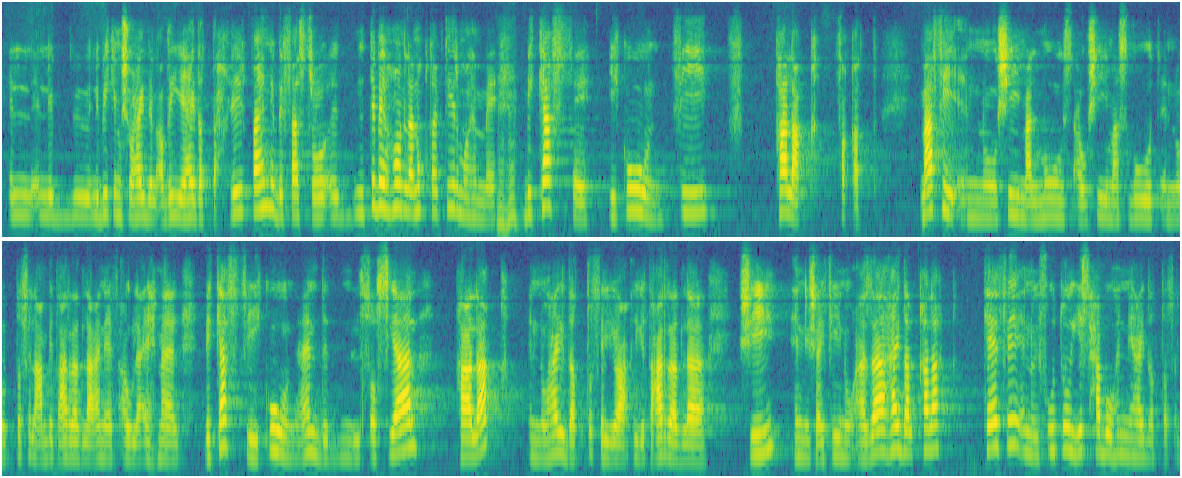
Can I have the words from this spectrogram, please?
اللي اللي بيكمشوا هيدي القضية هيدا التحقيق. فهن بفسروا. انتبه هون لنقطة كثير مهمة. بكفي يكون في قلق فقط. ما في إنه شيء ملموس أو شيء مثبوت إنه الطفل عم بيتعرض لعنف أو لإهمال. بكفي يكون عند السوسيال قلق إنه هيدا الطفل يتعرض لشيء هن شايفينه أذى. هيدا القلق كافي إنه يفوتوا يسحبوا هن هيدا الطفل.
